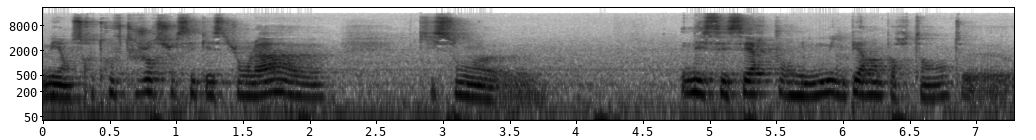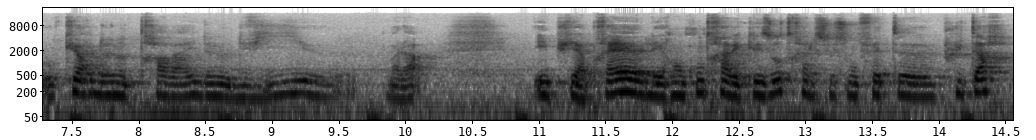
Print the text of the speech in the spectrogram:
mais on se retrouve toujours sur ces questions-là qui sont euh, nécessaires pour nous, hyper importantes, euh, au cœur de notre travail, de notre vie. euh, voilà. Et puis après, les rencontres avec les autres, elles se sont faites plus tard.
